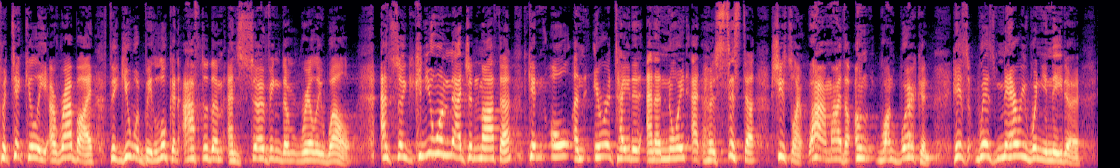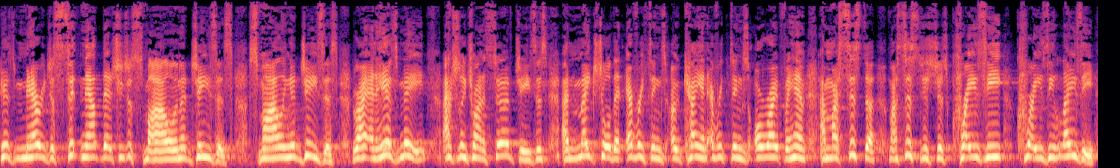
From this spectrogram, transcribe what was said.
particularly a rabbi, that you would be looking after them and serving them really well. And so can you imagine Martha getting all and irritated and annoyed at her sister? She's like, why am I the only one working? Here's, where's Mary when you need her? Here's Mary just sitting out there. She's just smiling at Jesus, smiling at Jesus, right? And here's me actually trying to serve Jesus and make sure that everything's okay and everything's all right for him. And my sister, my sister's just crazy, crazy lazy.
